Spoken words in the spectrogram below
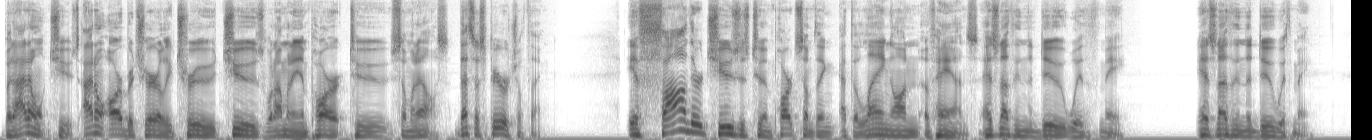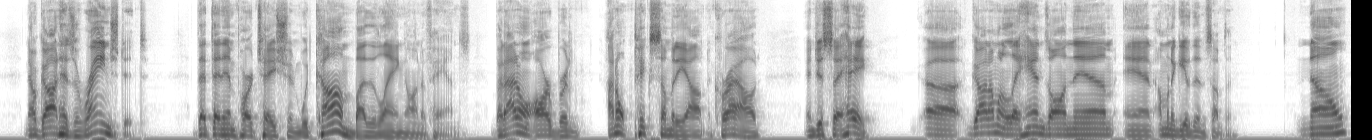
but I don't choose. I don't arbitrarily true, choose what I'm going to impart to someone else. That's a spiritual thing. If Father chooses to impart something at the laying on of hands, has nothing to do with me. It has nothing to do with me. Now, God has arranged it that that impartation would come by the laying on of hands. But I don't arbor, I don't pick somebody out in a crowd and just say, "Hey, uh, God, I'm going to lay hands on them and I'm going to give them something." No.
